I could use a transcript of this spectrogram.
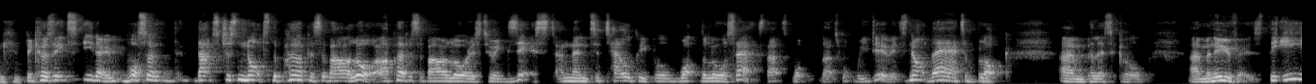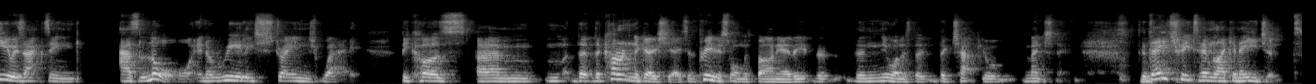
Mm-hmm. because it's you know what's a, that's just not the purpose of our law our purpose of our law is to exist and then to tell people what the law says that's what that's what we do it's not there to block um, political uh, maneuvers the eu is acting as law in a really strange way because um, the, the current negotiator, the previous one was Barnier, the, the, the new one is the, the chap you're mentioning. They treat him like an agent.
